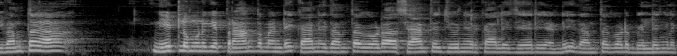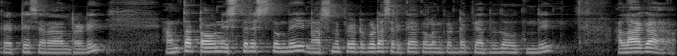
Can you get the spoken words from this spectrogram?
ఇవంతా నీటిలో మునిగే ప్రాంతం అండి. కానీ ఇదంతా కూడా శాంతి జూనియర్ కాలేజ్ ఏరియా అండి. ఇదంతా కూడా బిల్డింగ్లు కట్టేశారు ఆల్రెడీ. అంతా టౌన్ విస్తరిస్తుంది. నర్సనపేట కూడా శ్రీకాకుళం కంటే పెద్దదవుతుంది. అలాగా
